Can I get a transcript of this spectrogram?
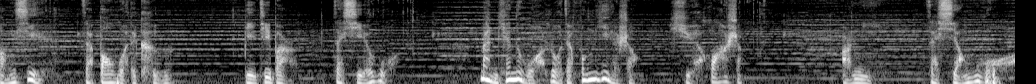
螃蟹在剥我的壳笔记本在写我。漫天的我落在枫叶上雪花上而你在想我。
